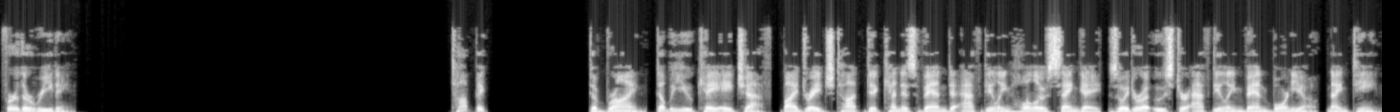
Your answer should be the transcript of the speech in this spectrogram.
Further reading De Bruyn, WKHF, Bijdrage tot de kennis van de afdeling Holo Senge, Zoidera Ooster afdeling van Borneo, 19.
